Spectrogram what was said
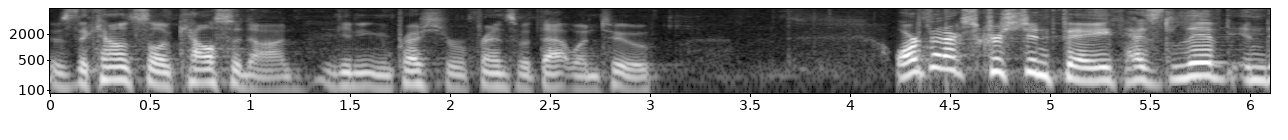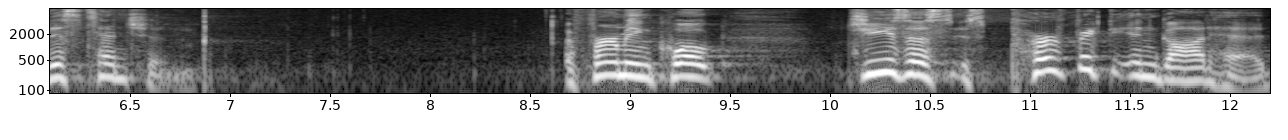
it was the Council of Chalcedon. Getting impression from friends with that one too. Orthodox Christian faith has lived in this tension, affirming, quote, Jesus is perfect in Godhead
